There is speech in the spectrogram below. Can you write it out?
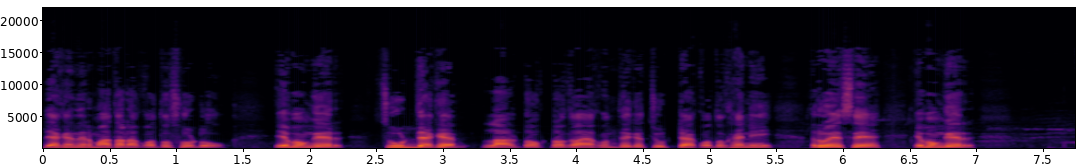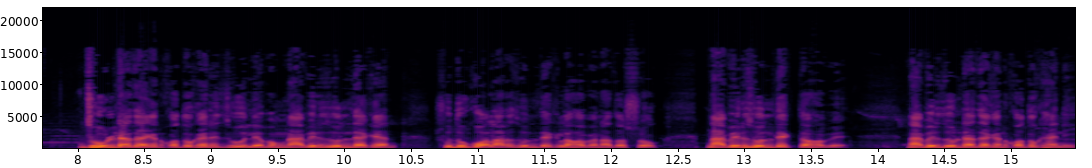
দেখেন এর মাথাটা কত ছোট এবং এর চুট দেখেন, লাল টকটকা এখন থেকে চুটটা কতখানি রয়েছে এবং এর ঝুলটা দেখেন কতখানি ঝুল এবং নাভির ঝুল দেখেন, শুধু গলার ঝুল দেখলে হবে না দর্শক, নাভির ঝুল দেখতে হবে। নাভির ঝুলটা দেখেন কতখানি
